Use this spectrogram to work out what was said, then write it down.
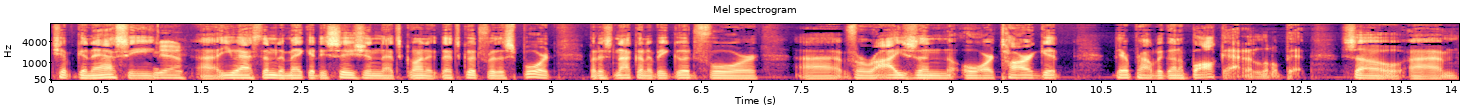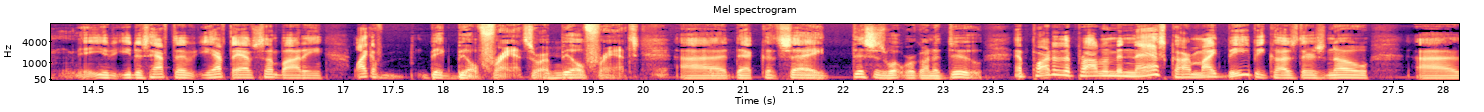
Chip Ganassi Yeah. uh, you ask them to make a decision that's going to that's good for the sport, but it's not going to be good for uh, Verizon or Target. They're probably going to balk at it a little bit. So um, you you just have to you have to have somebody like a big Bill France or a Bill France uh, that could say this is what we're going to do. And part of the problem in NASCAR might be because there's no uh,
